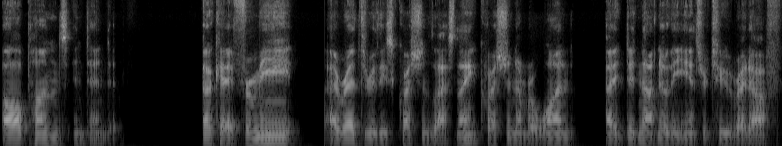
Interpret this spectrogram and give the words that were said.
All puns intended. Okay, for me, I read through these questions last night. Question number one, I did not know the answer to right off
